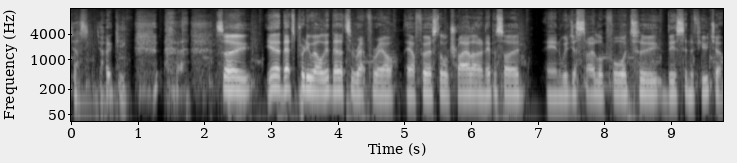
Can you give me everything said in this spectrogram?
just joking. so yeah, that's pretty well it. That's a wrap for our our first little trailer and episode, and we just so look forward to this in the future.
